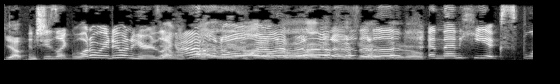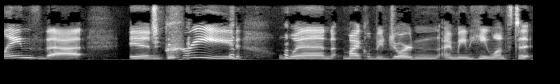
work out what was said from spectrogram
Yep. And she's like, "What are we doing here?" He's like, Yeah, "I don't know." I don't know. I don't know. And then he explains that in Creed when Michael B. Jordan. I mean, he wants to,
